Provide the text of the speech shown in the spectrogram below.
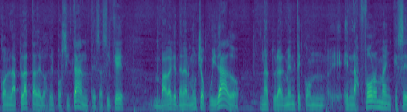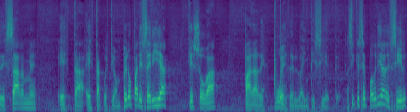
con la plata de los depositantes. Así que va a haber que tener mucho cuidado, naturalmente, con, eh, en la forma en que se desarme esta, esta cuestión. Pero parecería que eso va para después del 27. Así que se podría decir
